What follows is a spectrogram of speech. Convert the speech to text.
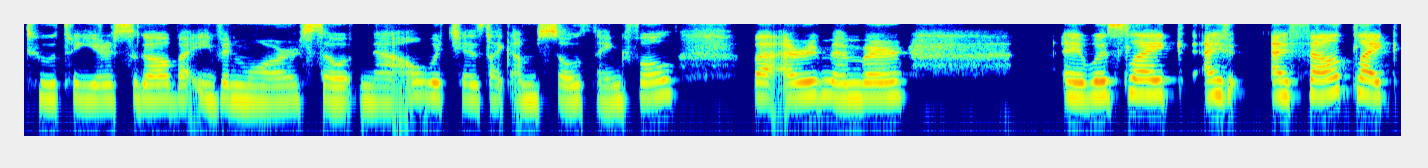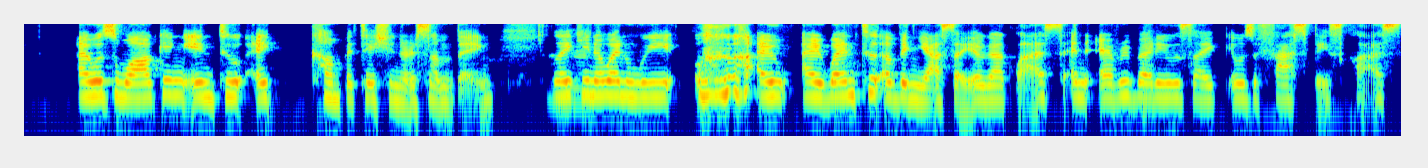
two, three years ago, but even more so now, which is like, I'm so thankful. But I remember it was like, I, I felt like I was walking into a competition or something mm-hmm. like you mm-hmm. know when we i i went to a vinyasa yoga class and everybody was like it was a fast-paced class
